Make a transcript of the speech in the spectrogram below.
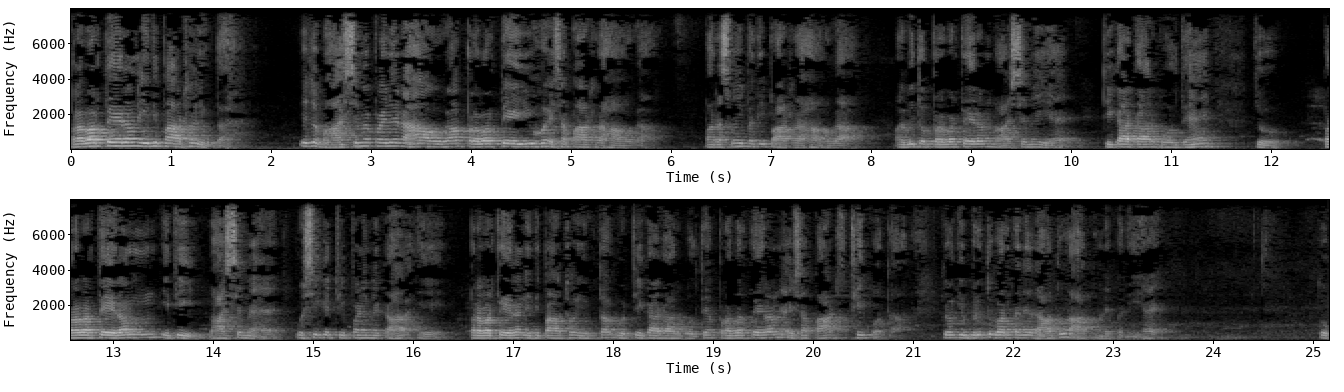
प्रवर्तेरन यदि पाठो युक्त है ये जो भाष्य में पहले रहा होगा, प्रवर्ते यु ऐसा पाठ रहा होगा। परस्मयपति पाठ रहा होगा। अभी तो प्रवर्तेरण भाष्य में ही है। टीकाकार बोलते हैं, जो प्रवर्तेरन इति भाष्य में है, उसी के टिप्पणी में कहा ये प्रवर्तेरन इति पाठ हो युक्त। वो टीकाकार बोलते हैं प्रवर्तेरन ऐसा पाठ ठीक होता, क्योंकि वृत्तवर्तन धातु आत्मनिपदी है। तो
